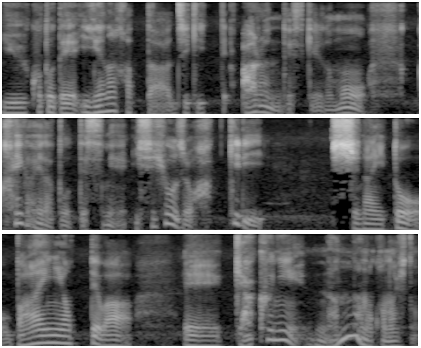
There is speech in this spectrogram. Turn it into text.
いうことで言えなかった時期ってあるんですけれども、海外だとですね、意思表示をはっきりしないと、場合によっては、えー、逆に何なのこの人っ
